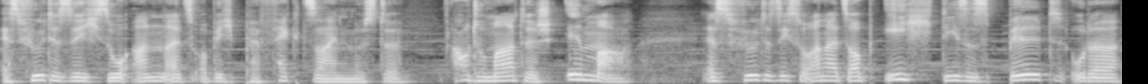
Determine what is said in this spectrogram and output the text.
Es fühlte sich so an, als ob ich perfekt sein müsste. Automatisch, immer. Es fühlte sich so an, als ob ich dieses Bild oder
